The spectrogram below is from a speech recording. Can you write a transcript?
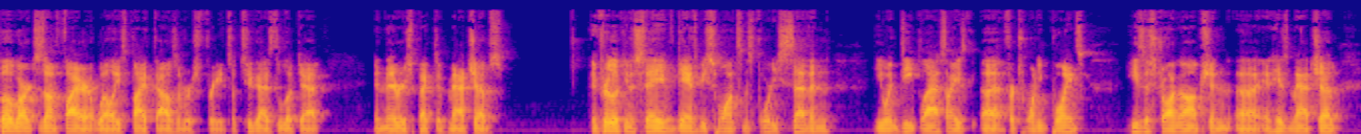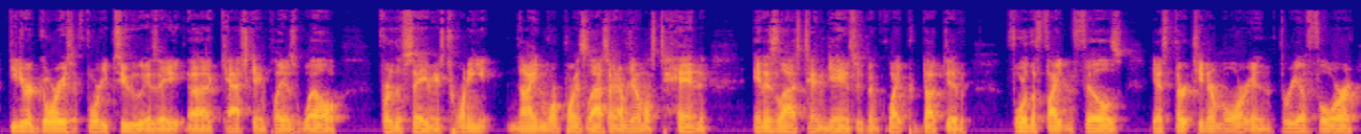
Bogaerts is on fire. Well, he's 5,000 versus Fried. So two guys to look at in their respective matchups. If you're looking to save, Dansby Swanson's 47. He went deep last night uh, for 20 points. He's a strong option uh, in his matchup. Didi Gregorius at 42 is a uh, cash game play as well for the savings. 29 more points last night, averaging almost 10 in his last 10 games. So he's been quite productive for the Fightin' Phils. He has 13 or more in three of four,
